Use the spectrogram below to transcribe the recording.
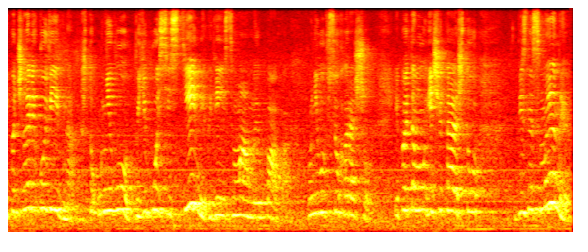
И по человеку видно, что у него в его системе, где есть мама и папа, у него все хорошо. И поэтому я считаю, что бизнесмены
